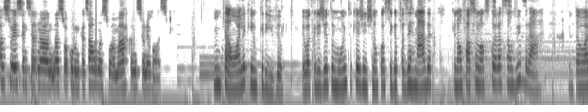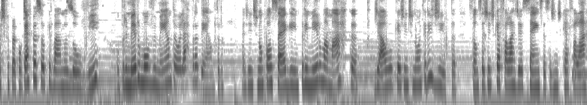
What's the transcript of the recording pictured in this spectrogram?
a sua essência na, na sua comunicação, na sua marca, no seu negócio? Então, olha que incrível. Eu acredito muito que a gente não consiga fazer nada que não faça o nosso coração vibrar. Então, eu acho que para qualquer pessoa que vá nos ouvir, o primeiro movimento é olhar para dentro. A gente não consegue imprimir uma marca de algo que a gente não acredita. Então, se a gente quer falar de essência, se a gente quer falar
